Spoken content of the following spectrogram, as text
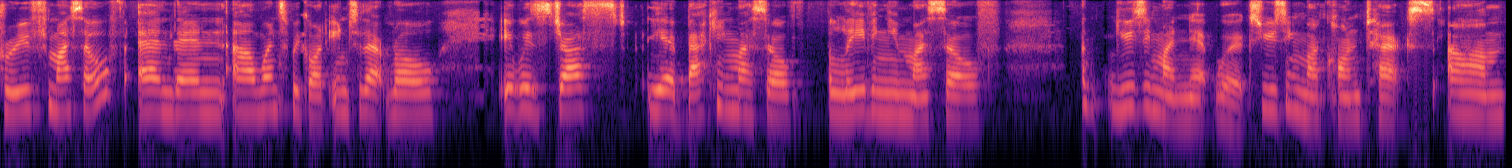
proved myself. And then uh, once we got into that role, it was just, yeah, backing myself, believing in myself, using my networks, using my contacts, um,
